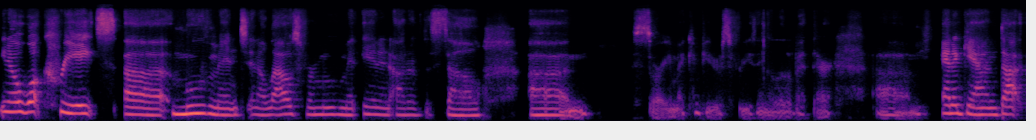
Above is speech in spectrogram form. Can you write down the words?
you know what creates uh, movement and allows for movement in and out of the cell um, sorry my computer's freezing a little bit there um, and again, that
